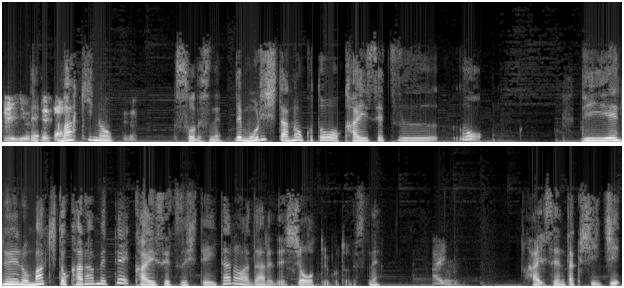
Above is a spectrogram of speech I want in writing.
て言っでて、た。牧のそうですね。で、森下のことを解説を DNA の牧と絡めて解説していたのは誰でしょうということですね。はい。はい、選択肢1。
